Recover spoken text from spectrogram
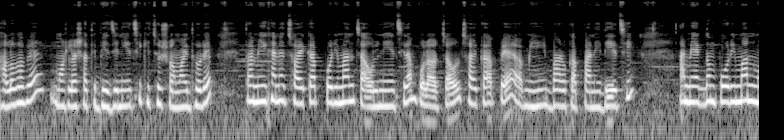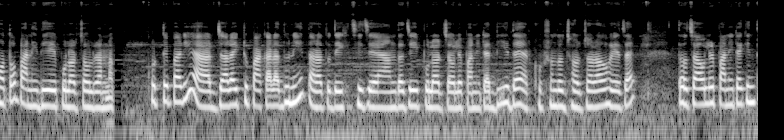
ভালোভাবে মশলার সাথে ভেজে নিয়েছি কিছু সময় ধরে। তো আমি এখানে ছয় কাপ পরিমাণ চাউল নিয়েছিলাম, পোলাও চাউল। ছয় কাপে আমি বারো কাপ পানি দিয়েছি। আমি একদম পরিমাণ মতো পানি দিয়ে পোলাও চাউল রান্না করতে পারি। আর যারা একটু পাকা রাঁধুনি, তারা তো দেখেছি যে আন্দাজেই পোলার চাউলে পানিটা দিয়ে দেয় আর খুব সুন্দর ঝরঝরাও হয়ে যায়। তো চাউলের পানিটা কিন্তু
